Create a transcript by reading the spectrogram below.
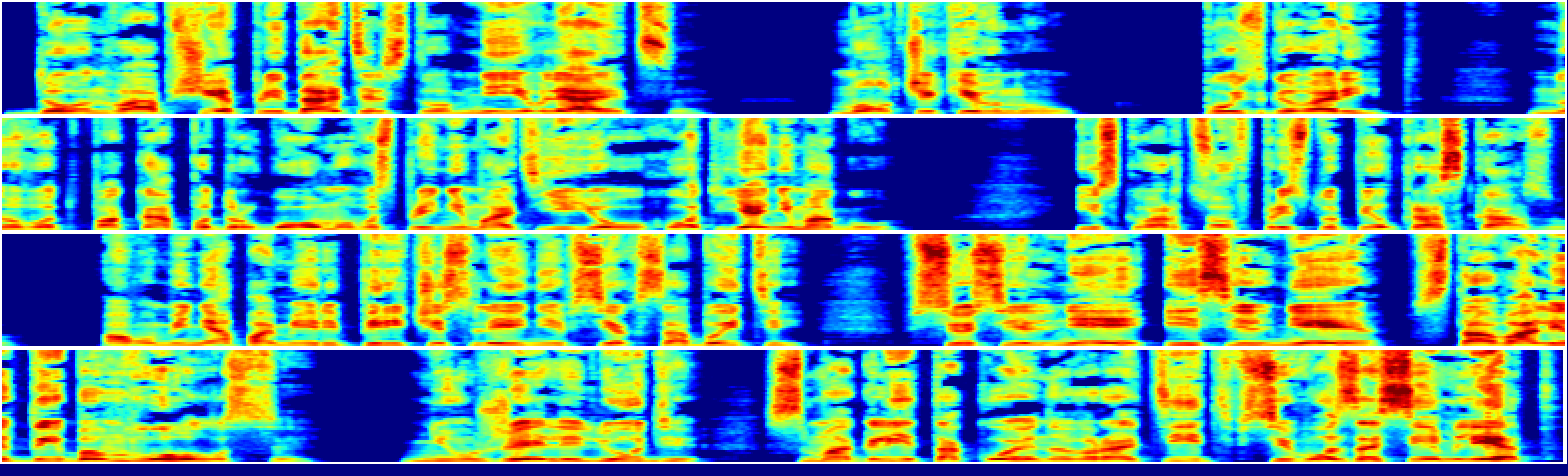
Да он вообще предательством не является. Молча кивнул. Пусть говорит. Но вот пока по-другому воспринимать ее уход я не могу. И Скворцов приступил к рассказу. А у меня по мере перечисления всех событий все сильнее и сильнее вставали дыбом волосы. Неужели люди смогли такое наворотить всего за семь лет?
